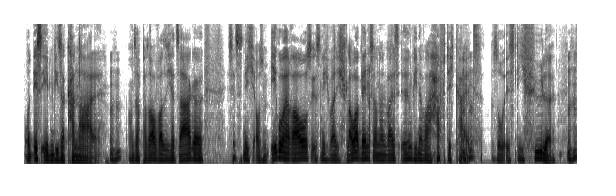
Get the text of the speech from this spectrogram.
und ist eben dieser Kanal mhm. und sagt, pass auf, was ich jetzt sage, ist jetzt nicht aus dem Ego heraus, ist nicht, weil ich schlauer bin, sondern weil es irgendwie eine Wahrhaftigkeit mhm. so ist, die ich fühle. Mhm.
